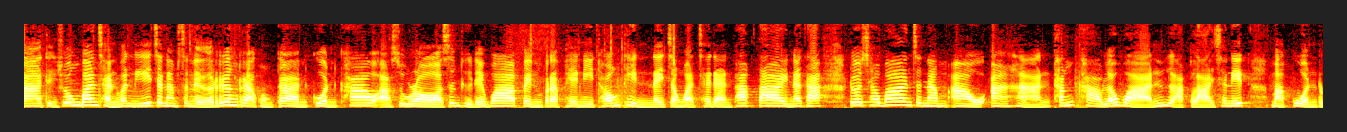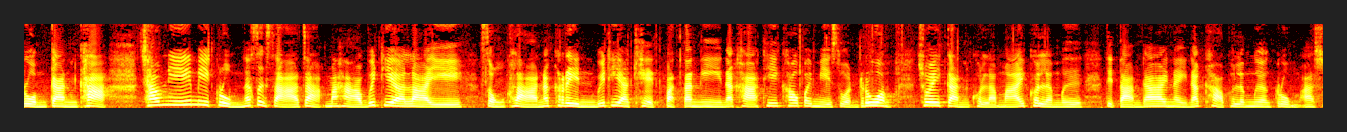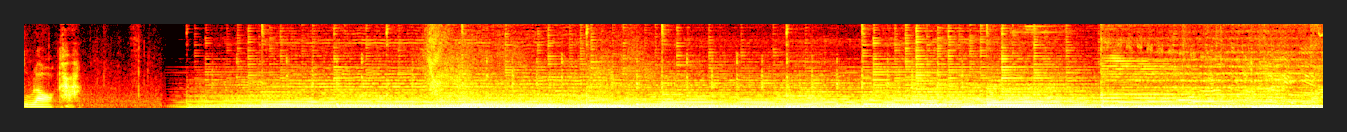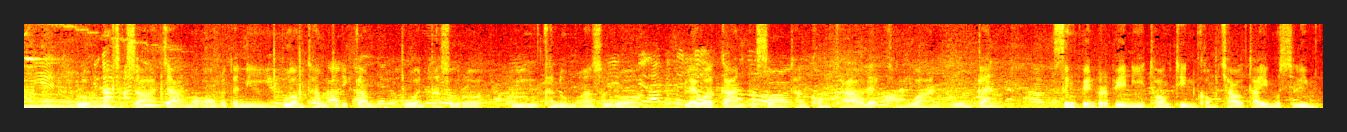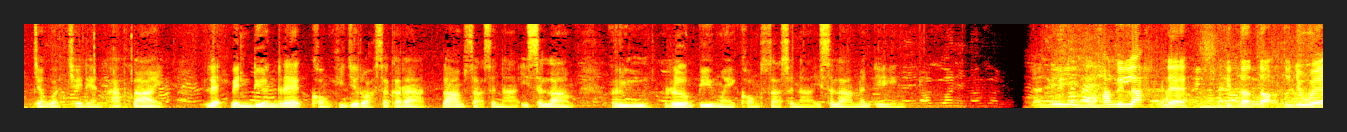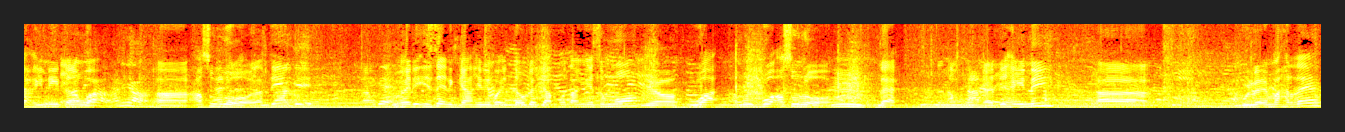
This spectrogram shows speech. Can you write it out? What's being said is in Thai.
มาถึงช่วงบ้านฉันวันนี้จะนำเสนอเรื่องราวของการกวนข้าวอาสุรอ ซึ่งถือได้ว่าเป็นประเพณีท้องถิ่นในจังหวัดชายแดนภาคใต้นะคะ โดยชาวบ้านจะนำเอาอาหารทั้งคาวและหวานหลากหลายชนิด มากวนรวมกันค่ะ เช้านี้มีกลุ่มนักศึกษาจากมหาวิทยาลัย สงขลานครินวิทยาเขตปัตตานีนะคะ ที่เข้าไปมีส่วนร่วม ช่วยกันคนละไม้คนละมือ ติดตามได้ในนักข่าวพลเมืองกลุ่มอาสุรอค่ะ ลุ่มนักศึกษาจากมอปัตตานี ร่วมทำกิจกรรมกวนอาซูรอหรือขนมอาซูรอแปลว่าการผสมทั้งของคาวและของหวานรวมกัน ซึ่งเป็นประเพณีท้องถิ่นของชาวไทยมุสลิม จังหวัดชายแดนภาคใต้ และเป็นเดือนแรกของฮิจราะห์ศักราชตามศาสนาอิสลาม หรือเริ่มปีใหม่ของศาสนาอิสลามนั่นเอง Jadi alhamdulillah deh kita tak tujuan hari ni kita nak buat uh, asuro nanti Boleh diizinkan ini buat kita boleh campur tangan semua Ya. buat buat asuro. Hmm. Dah. Jadi hari ni uh, bulan Mahrem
